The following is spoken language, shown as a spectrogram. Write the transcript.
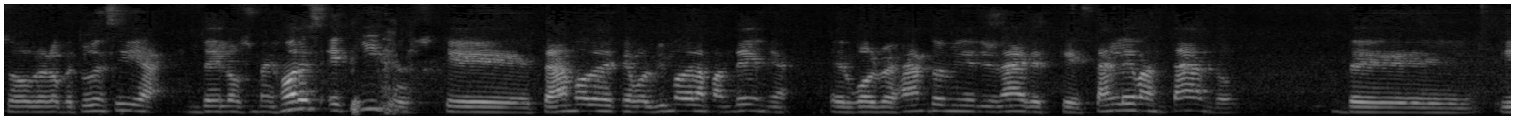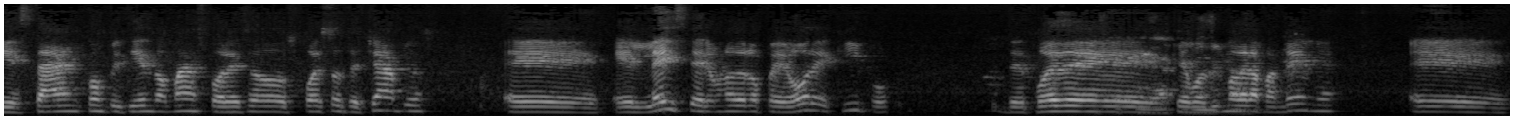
sobre lo que tú decías, de los mejores equipos que estamos desde que volvimos de la pandemia, el Wolverhampton y el United, que están levantando de, y están compitiendo más por esos puestos de Champions. Eh, el Leicester, uno de los peores equipos después de que volvimos de la pandemia. Eh,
